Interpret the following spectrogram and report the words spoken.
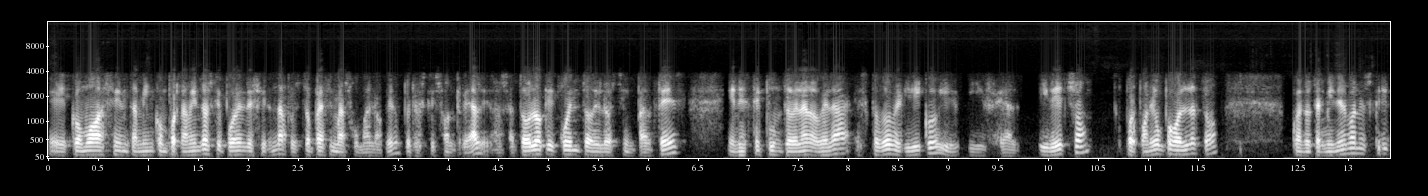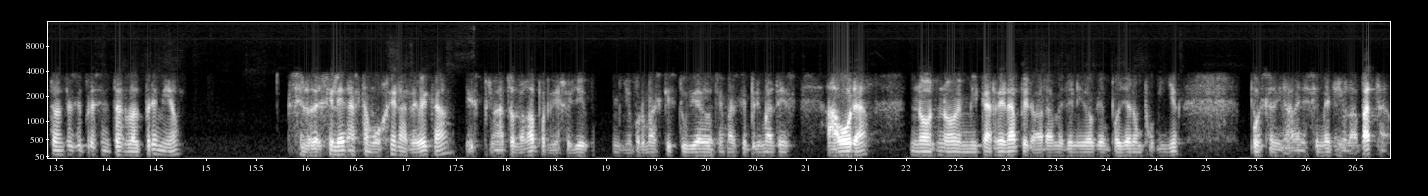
eh, cómo hacen también comportamientos que pueden decir, no, pues esto parece más humano, pero es que son reales. O sea, todo lo que cuento de los chimpancés en este punto de la novela es todo verídico y, y real. Y de hecho, por poner un poco el dato, cuando terminé el manuscrito, antes de presentarlo al premio, se lo dejé leer a esta mujer, a Rebeca, es primatóloga, porque dije, oye, yo por más que he estudiado temas de primates ahora, no, no en mi carrera, pero ahora me he tenido que empollar un poquillo, pues le dije, a ver si me dio la pata.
